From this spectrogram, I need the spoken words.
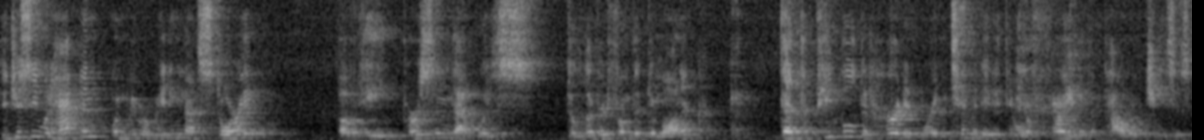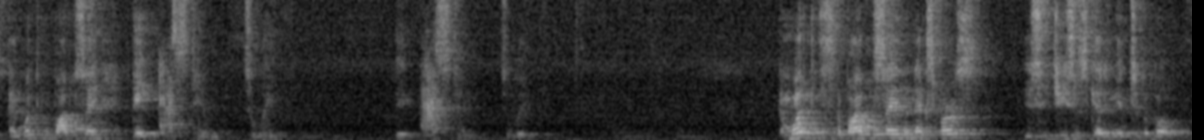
Did you see what happened when we were reading that story of the person that was delivered from the demonic? That the people that heard it were intimidated. They were afraid of the power of Jesus. And what did the Bible say? They asked him to leave. They asked him to leave. And what does the Bible say in the next verse? You see Jesus getting into the boat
